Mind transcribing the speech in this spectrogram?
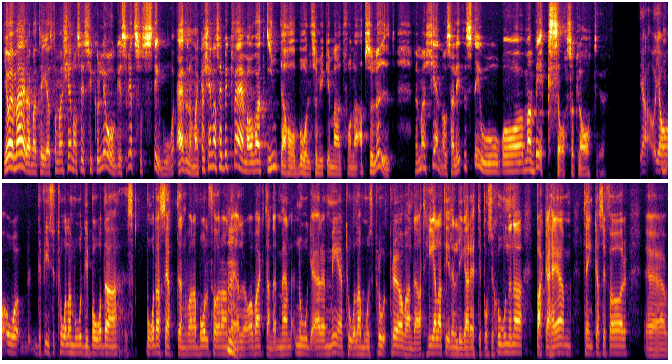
Jag är med där Mattias, för man känner sig psykologiskt rätt så stor. Även om man kan känna sig bekväm av att inte ha boll så mycket i matcherna, absolut. Men man känner sig lite stor och man växer såklart ju. Ja, och- ja, och det finns ju tålamod i båda, båda sätten, vara bollförande Mm. eller avvaktande. Men nog är det mer tålamodsprövande att hela tiden ligga rätt i positionerna, backa hem, tänka sig för, eh,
